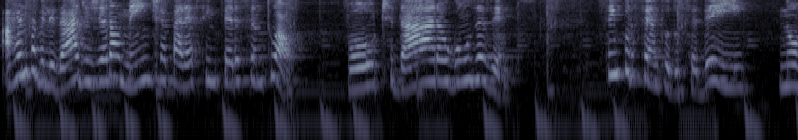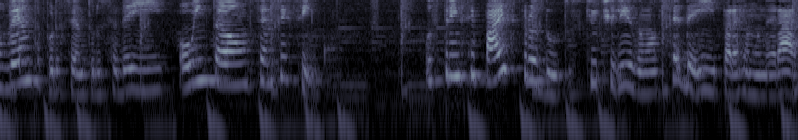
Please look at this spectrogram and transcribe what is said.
A rentabilidade geralmente aparece em percentual. Vou te dar alguns exemplos. 100% do CDI, 90% do CDI ou então 105. Os principais produtos que utilizam o CDI para remunerar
